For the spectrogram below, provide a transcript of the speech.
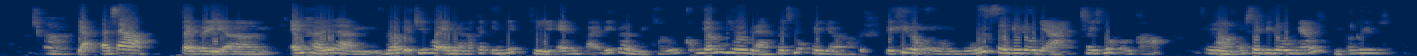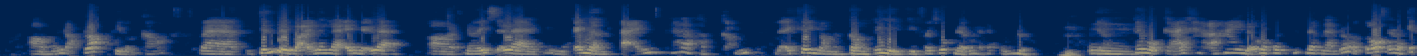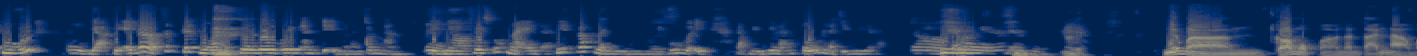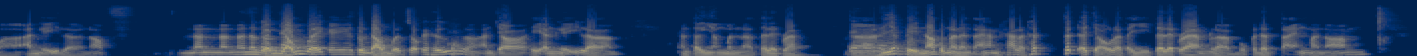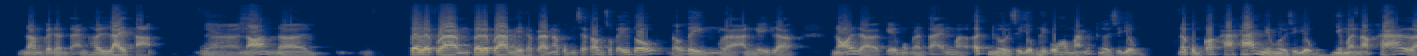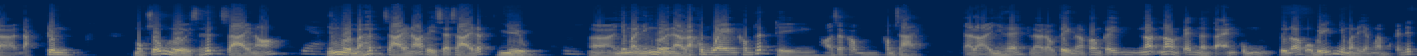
à, Dạ. tại sao tại vì uh, em thấy là với vị trí của em là marketing lead thì em phải biết rất là nhiều thứ. Cũng giống như là Facebook bây giờ. Thì khi mà mọi người muốn xem video dài Facebook vẫn có. Ừ. Ờ, muốn xem video ngắn thì có Reels Ờ, muốn đọc blog thì vẫn có. Và chính vì vậy nên là em nghĩ là ờ, đấy sẽ là một cái nền tảng khá là thập cẩm để khi mà mình cần cái gì thì Facebook đều có thể đáp ứng được. Ừ. Dạ. thêm một cái hay nữa mà Facebook đang làm rất là tốt đó là kết nối Ừ. dạ thì em rất là thích kết nối giao lưu với anh chị mà làm trong ngành thì Ừ. nhờ Facebook mà em đã biết rất là nhiều người thú vị đặc biệt như là anh Tú hay là chị Mia Ờ, cảm ơn em rất là nhiều. Ừ. nếu mà có một ờ, nền tảng nào mà anh nghĩ là nó nó nó nó, nó gần giống với cái tương đồng với số cái thứ anh cho thì anh nghĩ là anh tự nhận mình là Telegram. À, thứ nhất thì nó cũng là nền tảng anh khá là thích thích ở chỗ là tại vì Telegram là một cái nền tảng mà nó nó là một cái nền tảng hơi lai tạp à, nó, nó Telegram Telegram thì thật ra nó cũng sẽ có một số cái yếu tố. Đầu Ừ. tiên là anh nghĩ là nói là kiểu một nền tảng mà ít người sử dụng thì cũng không hẳn ít người sử dụng. Nó cũng có khá khá nhiều người sử dụng nhưng mà nó khá là đặc trưng. Một số người sẽ thích xài nó. Dạ. những người mà thích xài nó thì sẽ xài rất nhiều. Ừ. à, nhưng mà những người nào đã không quen không thích thì họ sẽ không không xài. Đại loại như thế là đầu tiên nó có một cái nó nó là một cái nền tảng cũng tương đối phổ biến nhưng mà nó vẫn là một cái niche.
